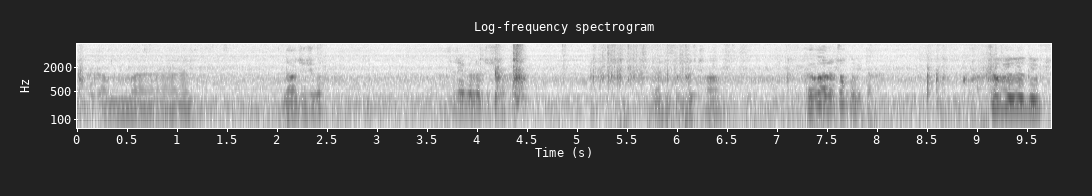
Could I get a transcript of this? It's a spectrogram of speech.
잠깐만 넣어주시고 쓰레기 넣어주시고. 여기서 넣자 그거는 조금 있다. 여기 여기 육수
